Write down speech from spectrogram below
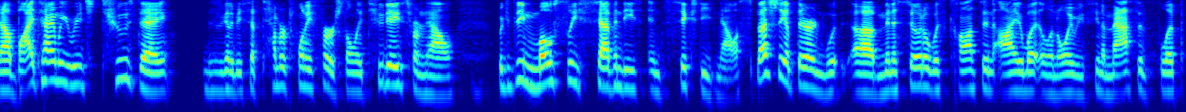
Now, by the time we reach Tuesday, this is going to be September 21st, only two days from now, we can see mostly 70s and 60s now, especially up there in uh, Minnesota, Wisconsin, Iowa, Illinois. We've seen a massive flip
